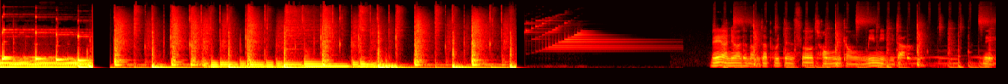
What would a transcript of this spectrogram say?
네, 안녕하세요. 남자 폴댄서 정경민입니다. 네,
